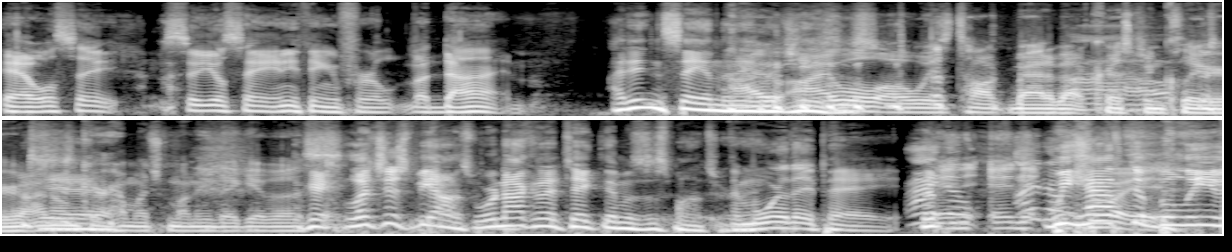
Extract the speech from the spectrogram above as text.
Yeah, we'll say so you'll say anything for a dime. I didn't say in the name I, of Jesus. I will always talk bad about crisp and clear. I don't Yeah. care how much money they give us. Okay, let's just be honest. We're not going to take them as a sponsor. The more they pay. I And- don't, and I don't, we have to Troy, believe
